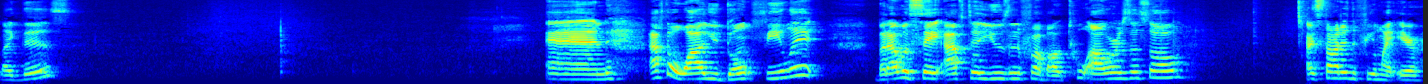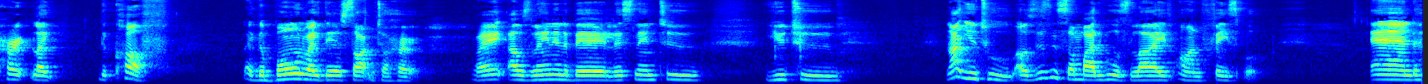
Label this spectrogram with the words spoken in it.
like this. And after a while, you don't feel it, but I would say after using it for about two hours or so, I started to feel my ear hurt, like the cuff, like the bone right there starting to hurt, right? I was laying in the bed listening to YouTube, not YouTube, I was listening to somebody who was live on Facebook. And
